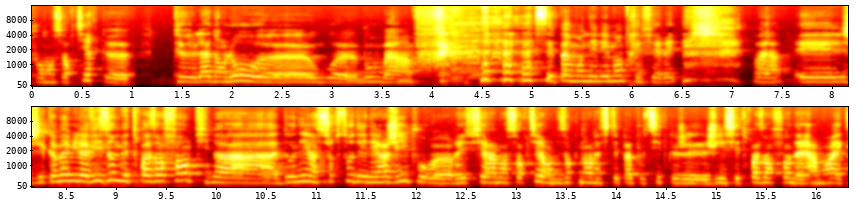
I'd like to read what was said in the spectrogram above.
pour m'en sortir que que là dans l'eau où bon ben c'est pas mon élément préféré. Voilà. Et j'ai quand même eu la vision de mes trois enfants qui m'a donné un sursaut d'énergie pour euh, réussir à m'en sortir en me disant que non, c'était pas possible, que je, je, laissais trois enfants derrière moi et que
